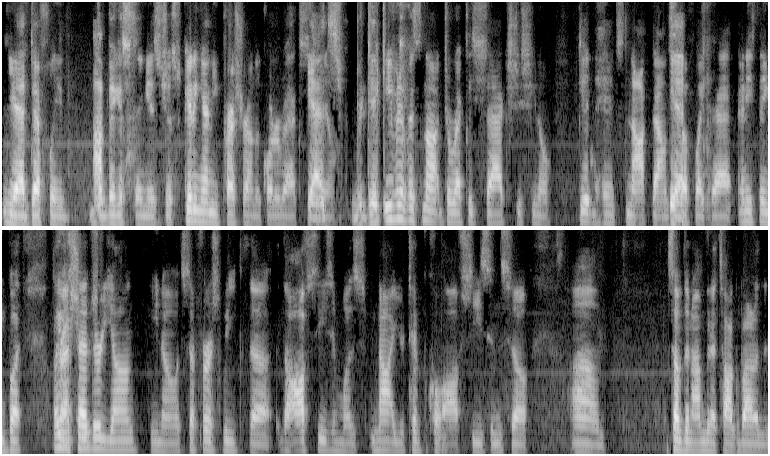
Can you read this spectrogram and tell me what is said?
Yeah, definitely. The biggest thing is just getting any pressure on the quarterbacks. Yeah, you know. it's ridiculous. even if it's not directly sacks, just you know, getting hits, knockdowns, Yeah. stuff like that. Anything, but like you said, they're young. You know, it's the first week. the The off season was not your typical off season, so um, something I'm going to talk about in the,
